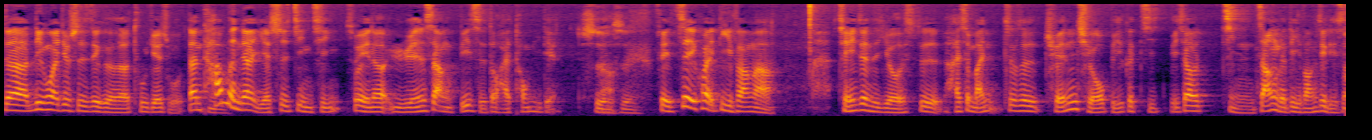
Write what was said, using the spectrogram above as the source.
的另外就是这个突厥族，但他们呢也是近亲，所以呢语言上彼此都还通一点，是是，所以这块地方啊，前一阵子有是还是蛮就是全球比一个紧比较紧张的地方，这里是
